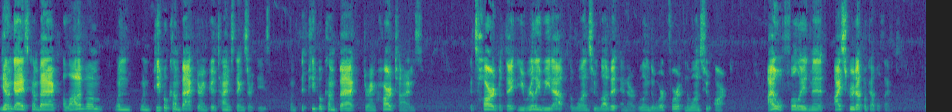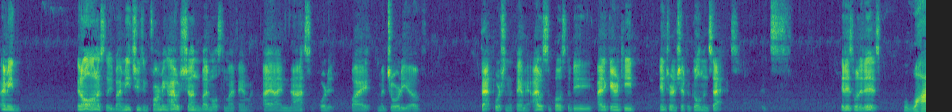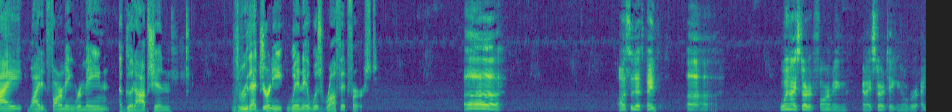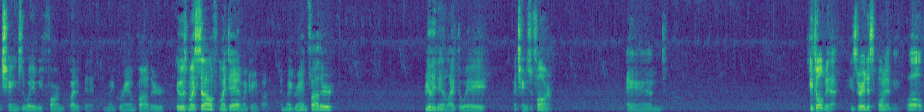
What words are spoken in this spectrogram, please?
young guys come back. A lot of them, when when people come back during good times, things are easy. When people come back during hard times, it's hard, but they you really weed out the ones who love it and are willing to work for it, and the ones who aren't. I will fully admit I screwed up a couple things. I mean, in all honesty, by me choosing farming, I was shunned by most of my family. I, I'm not supported by the majority of that portion of the family. I was supposed to be, I had a guaranteed internship at Goldman Sachs. It's, it is what it is. Why, why did farming remain a good option through that journey when it was rough at first? Uh, honestly, that's painful. Uh, when I started farming and I started taking over, I changed the way we farmed quite a bit. My grandfather, it was myself, my dad, and my grandfather. And my grandfather really didn't like the way I changed the farm. And he told me that. He was very disappointed in me. Well,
